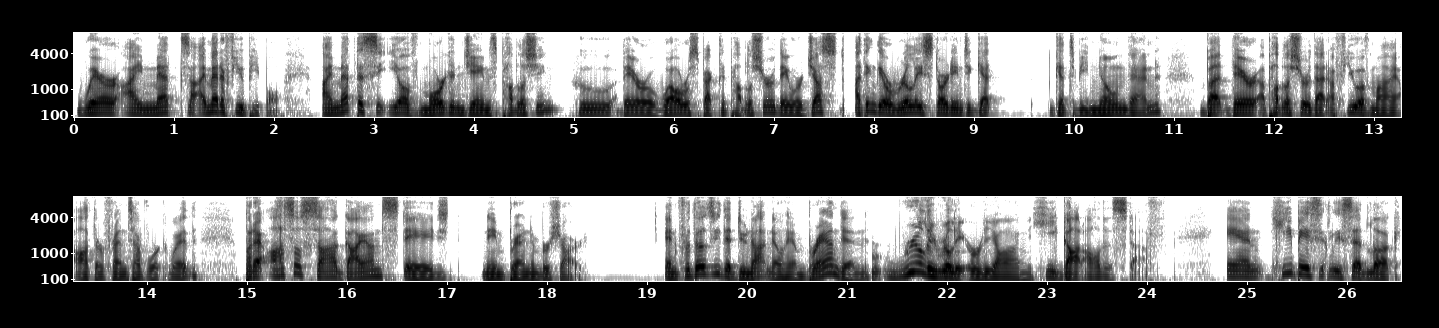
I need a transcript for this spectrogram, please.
where I met uh, I met a few people. I met the CEO of Morgan James Publishing, who they are a well-respected publisher. They were just I think they were really starting to get get to be known then, but they're a publisher that a few of my author friends have worked with. But I also saw a guy on stage named Brendon Burchard. And for those of you that do not know him, Brendon, really, really early on, he got all this stuff. And he basically said, look,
